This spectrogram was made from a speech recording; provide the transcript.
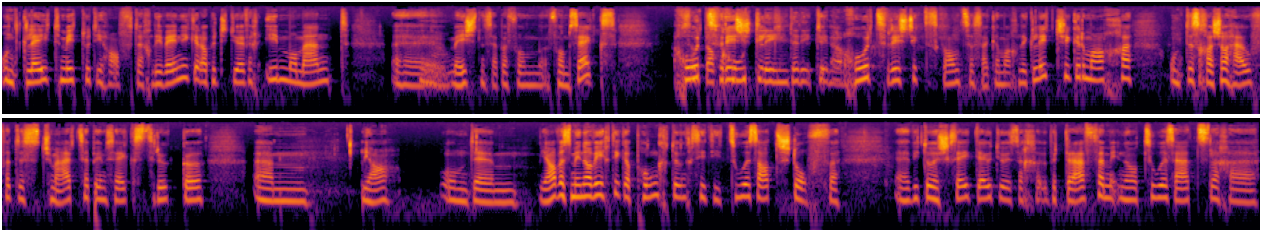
und Gleitmittel, die haften ein bisschen weniger, aber die tun einfach im Moment, äh, Genau. meistens eben vom, vom Sex, die kurzfristig, genau. kurzfristig das Ganze sagen wir, ein bisschen glitschiger machen und das kann schon helfen, dass die Schmerzen beim Sex zurückgehen. Ähm, ja, und ähm, ja, was mir noch ein wichtiger Punkt ist, sind die Zusatzstoffe. Äh, wie du hast gesagt, die Eltern sich übertreffen mit noch zusätzlichen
